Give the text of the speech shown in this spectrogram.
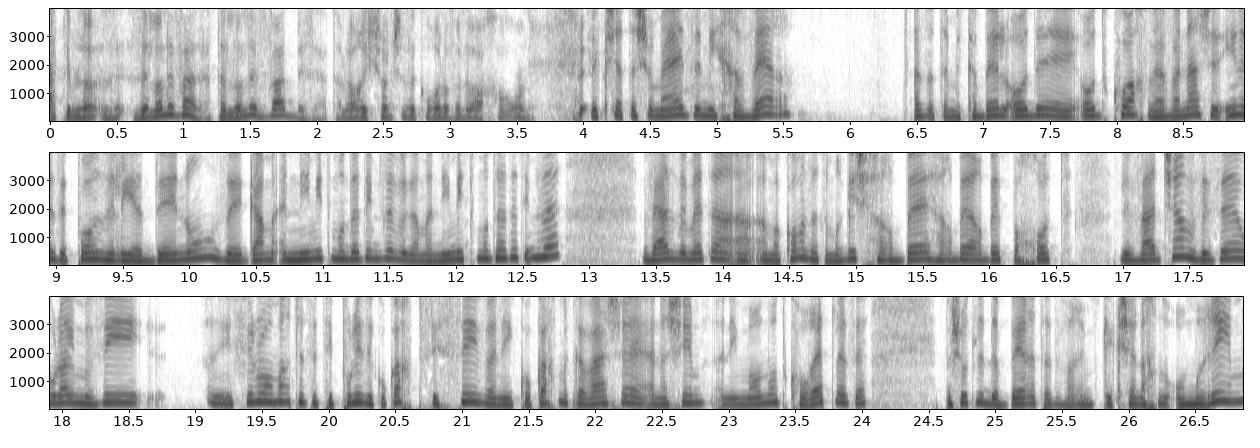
אתם לא, זה, זה לא לבד, אתה לא לבד בזה, אתה לא הראשון שזה קורה לו ולא האחרון. וכשאתה שומע את זה מחבר, אז אתה מקבל עוד, אה, עוד כוח והבנה שהנה זה פה, זה לידינו, זה גם אני מתמודד עם זה וגם אני מתמודדת עם זה. ואז באמת המקום הזה, אתה מרגיש הרבה הרבה הרבה פחות לבד שם, וזה אולי מביא, אני אפילו לא אומרת שזה טיפולי, זה כל כך בסיסי, ואני כל כך מקווה שאנשים, אני מאוד מאוד קוראת לזה, פשוט לדבר את הדברים. כי כשאנחנו אומרים,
